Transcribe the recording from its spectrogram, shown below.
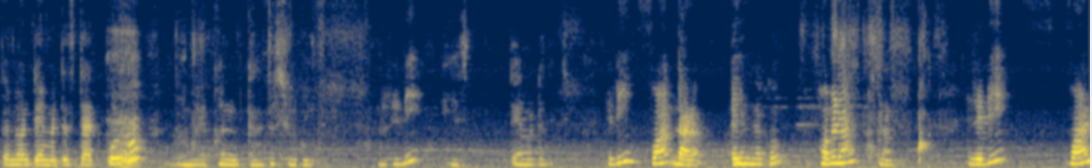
তো আমি টাইমারটা স্টার্ট করব। তো আমরা এখন খেলাটা শুরু করব। রেডি টাইমারটা দিচ্ছি। রেডি ওয়ান দাঁড়াও। এখানে দেখো হবে না? না। Ready one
